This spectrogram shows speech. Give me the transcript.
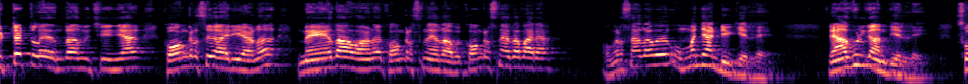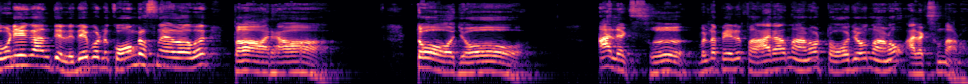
ഇട്ടിട്ടുള്ളത് എന്താണെന്ന് വെച്ച് കഴിഞ്ഞാൽ കോൺഗ്രസ്സുകാരിയാണ് നേതാവാണ് കോൺഗ്രസ് നേതാവ്. കോൺഗ്രസ് നേതാവ് ആരാ? കോൺഗ്രസ് നേതാവ് ഉമ്മൻചാണ്ടിയൊക്കെ അല്ലേ രാഹുൽ ഗാന്ധിയല്ലേ? സോണിയാഗാന്ധി അല്ലേ ഇതേപോലെ കോൺഗ്രസ് നേതാവ് താരാ ടോജോ അലക്സ്. ഇവരുടെ പേര് താര എന്നാണോ ടോജോ എന്നാണോ അലക്സ് എന്നാണോ?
